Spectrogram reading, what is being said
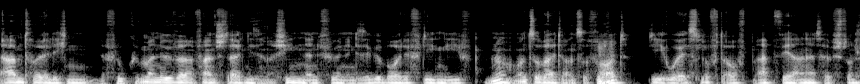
abenteuerlichen Flugmanöver veranstalten, diese Maschinen entführen, in diese Gebäude fliegen, die ne, und so weiter und so fort. Die US-Luftabwehr anderthalb Stunden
